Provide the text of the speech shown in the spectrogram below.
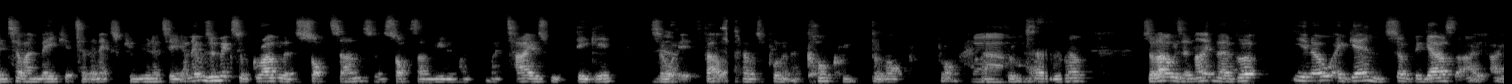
until I make it to the next community. And it was a mix of gravel and soft sand. So soft sand meaning my, my tires would dig in. So yeah. it felt like I was pulling a concrete block from uh, wow. through hell, you know. So that was a nightmare. But you know, again, something else that I, I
